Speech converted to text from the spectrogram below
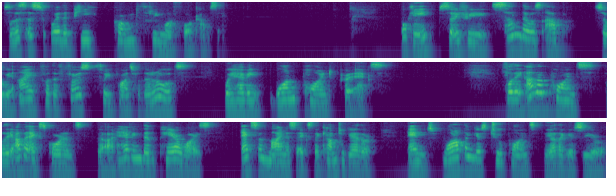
So this is where the p congruent 3 mod 4 comes in. Okay, so if we sum those up, so we I for the first three points for the roots, we're having one point per x. For the other points, for the other x coordinates, having them pairwise, x and minus x, they come together, and one of them gives two points, the other gives zero.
